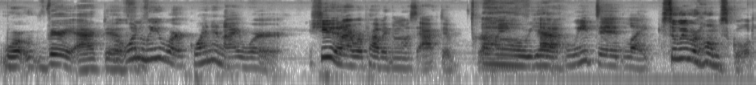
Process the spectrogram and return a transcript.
we're very active. But when we were, Gwen and I were, she and I were probably the most active growing Oh, yeah. we did like. So we were homeschooled.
